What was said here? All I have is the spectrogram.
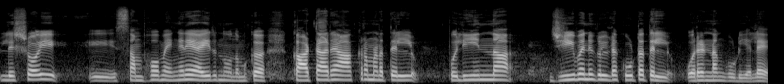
ലിഷോയ് ഈ സംഭവം എങ്ങനെയായിരുന്നു? നമുക്ക് കാട്ടാര ആക്രമണത്തിൽ പൊലിയുന്ന ജീവനുകളുടെ കൂട്ടത്തിൽ ഒരെണ്ണം കൂടിയല്ലേ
